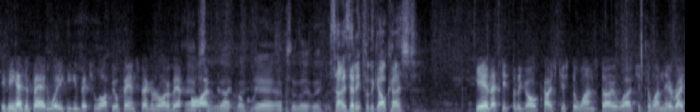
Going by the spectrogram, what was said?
if he has a bad week, you can bet your life he'll bounce back and ride about five. Absolutely. Yeah, absolutely. So is that it for the Gold Coast? Yeah, that's it for the Gold Coast. Just the one. So uh, just the one there. Race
